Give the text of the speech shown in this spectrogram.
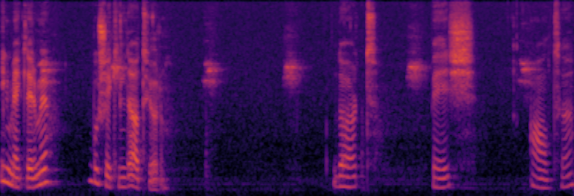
ilmeklerimi bu şekilde atıyorum. 4 5 6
